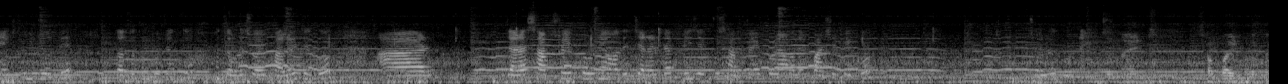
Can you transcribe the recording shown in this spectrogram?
নেক্সট ভিডিওতে ততক্ষণ পর্যন্ত তোমরা সবাই ভালোই থেকো। আর যারা সাবস্ক্রাইব করবে আমাদের চ্যানেলটা প্লিজ একটু সাবস্ক্রাইব করে আমাদের পাশে থেকো। চলো গুড নাইট সবাই ভালো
